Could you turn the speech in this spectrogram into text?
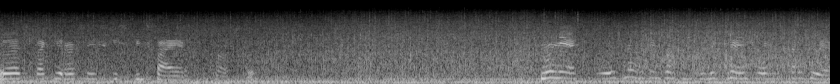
To jest taki rosyjski Spitfire po prostu. No nie, znowu ten komputer wykręcił, że startuje.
